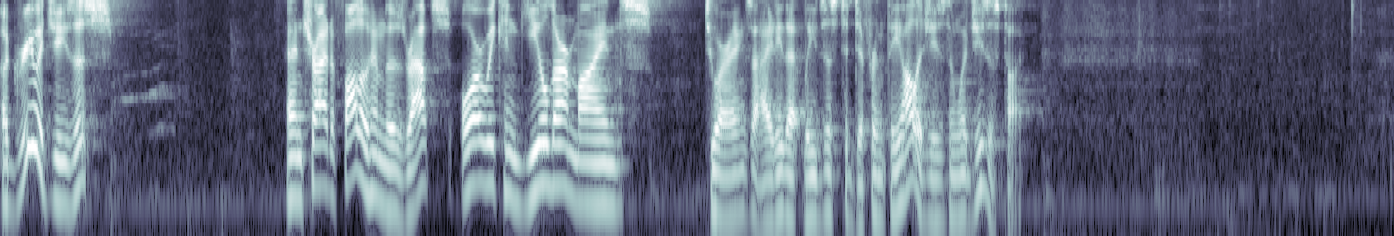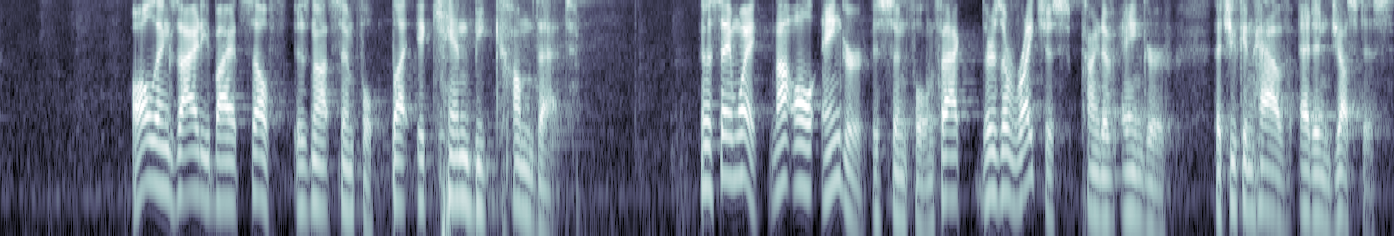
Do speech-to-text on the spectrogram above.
agree with Jesus and try to follow him those routes, or we can yield our minds to our anxiety that leads us to different theologies than what Jesus taught. All anxiety by itself is not sinful, but it can become that. In the same way, not all anger is sinful. In fact, there's a righteous kind of anger that you can have at injustice.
